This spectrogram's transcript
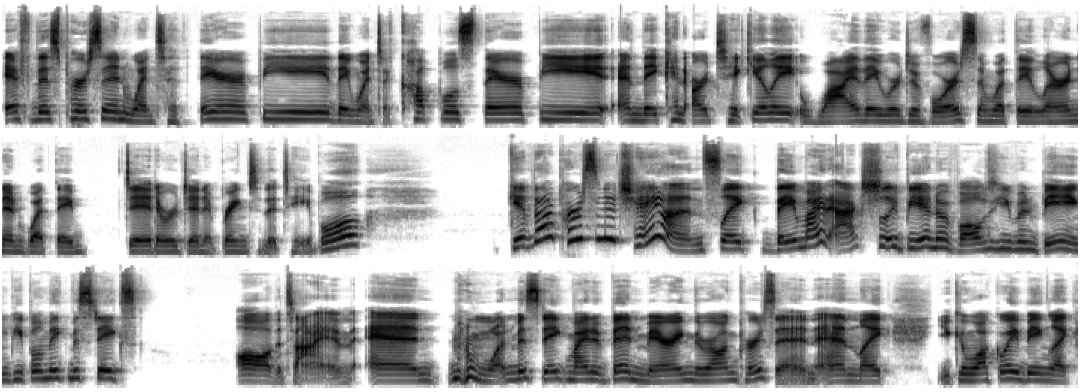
if this person went to therapy, they went to couples therapy, and they can articulate why they were divorced and what they learned and what they did or didn't bring to the table, give that person a chance. Like they might actually be an evolved human being. People make mistakes all the time. And one mistake might have been marrying the wrong person. And like you can walk away being like,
